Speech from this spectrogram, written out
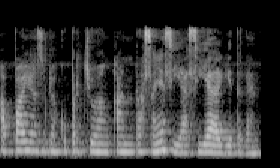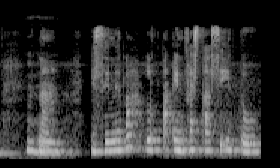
apa yang sudah aku perjuangkan rasanya sia-sia gitu kan. Nah, di sinilah letak investasi itu.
